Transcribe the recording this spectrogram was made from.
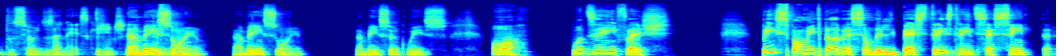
do Senhor dos Anéis, que a gente não Também sonho. Também sonho. Também sonho com isso. Ó, vou dizer em Flash. Principalmente pela versão dele de PS3 360,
